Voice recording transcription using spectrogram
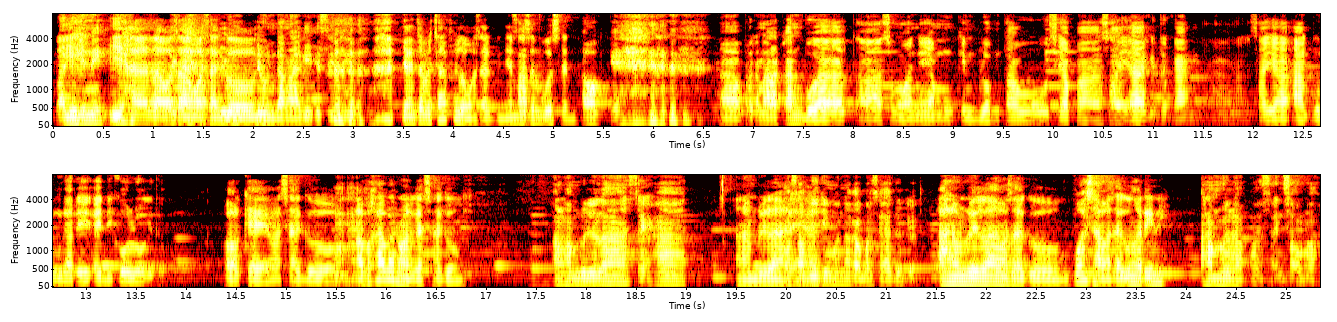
lagi Iya, ini. Iya, sama-sama Mas Agung. diundang lagi ke sini. Jangan capek-capek loh Mas Agung, jangan Sa- bosan-bosan. Oke. Ah, perkenalkan buat ah, semuanya yang mungkin belum tahu siapa saya gitu kan. Ah, saya Agung dari ID Kolo gitu. Oke, Mas Agung. Hmm. Apa kabar Mas Agung? Alhamdulillah sehat. Alhamdulillah Mas ya. Albi gimana kabar sehat juga? Alhamdulillah Mas Agung. Puasa Mas Agung hari ini? Alhamdulillah puasa insya Allah.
